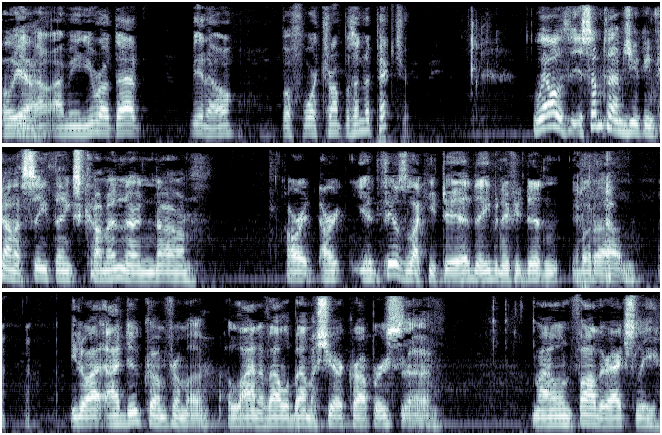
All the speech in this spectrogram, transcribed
oh you yeah. know? I mean, you wrote that, you know, before Trump was in the picture. Well, sometimes you can kind of see things coming, and um, or, it, or it feels like you did, even if you didn't. But um, you know, I, I do come from a, a line of Alabama sharecroppers. Uh, my own father actually,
